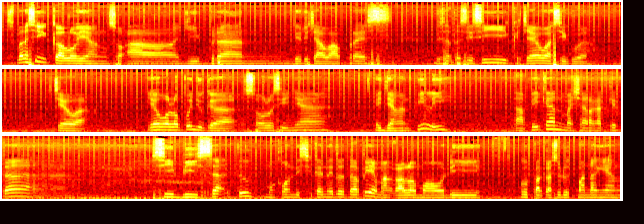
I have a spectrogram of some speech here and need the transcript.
sebenarnya sih kalau yang soal Gibran jadi cawapres di satu sisi kecewa sih gue kecewa. Ya walaupun juga solusinya ya jangan pilih tapi kan masyarakat kita si bisa tuh mengkondisikan itu. Tapi emang kalau mau di gue pakai sudut pandang yang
